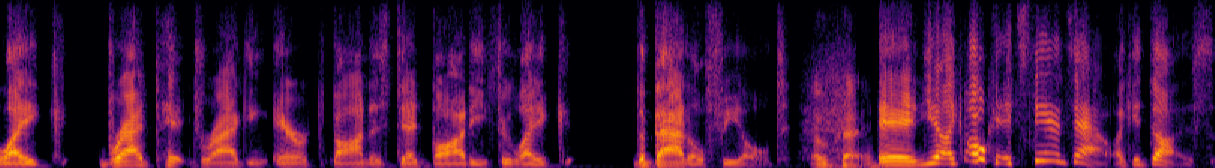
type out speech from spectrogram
like Brad Pitt dragging Eric Bana's dead body through like the battlefield. Okay. And yeah, like okay, it stands out, like it does.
